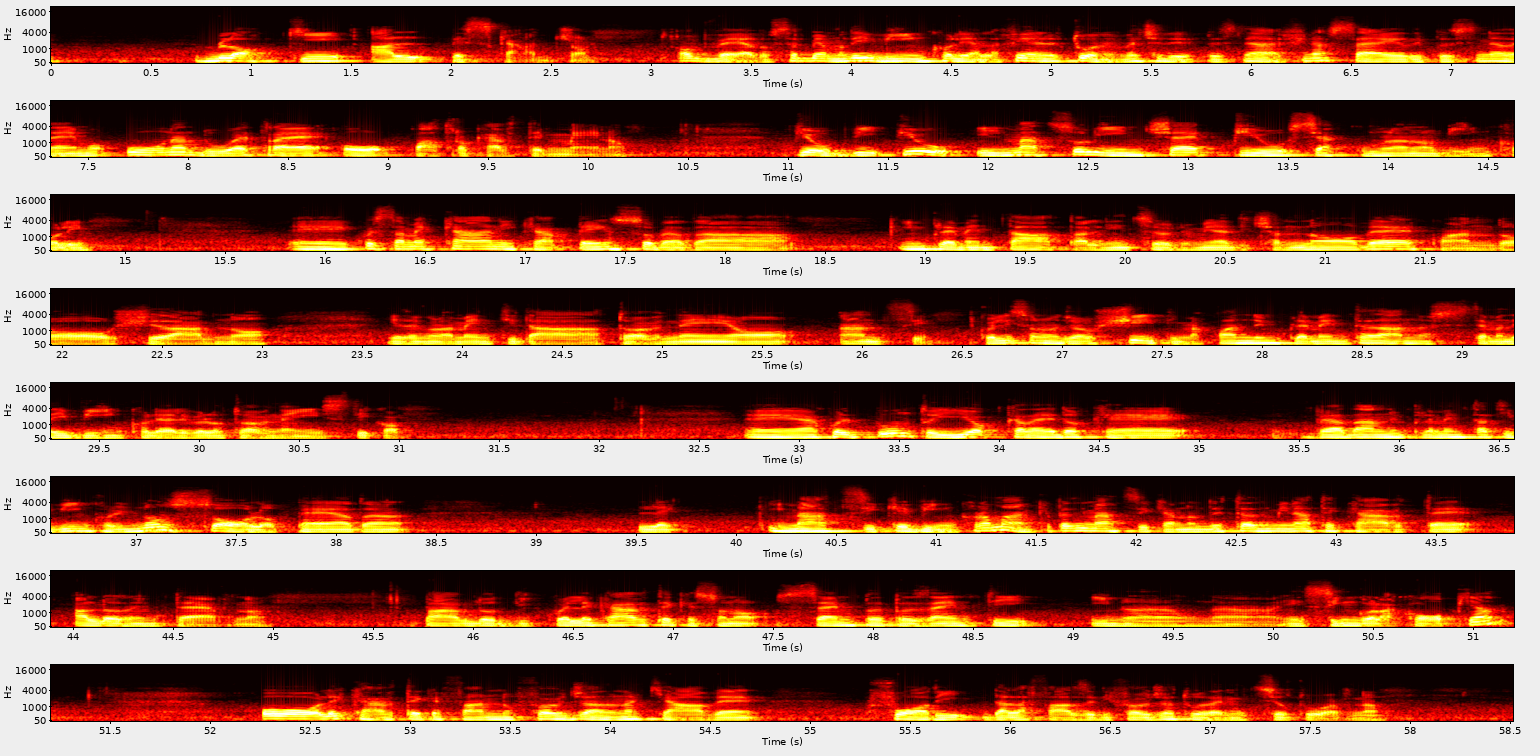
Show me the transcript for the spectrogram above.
blocchi al pescaggio ovvero se abbiamo dei vincoli alla fine del turno invece di ripristinare fino a 6 ripristineremo 1, 2, 3 o 4 carte in meno. Più, vi, più il mazzo vince, più si accumulano vincoli. E questa meccanica penso verrà implementata all'inizio del 2019 quando usciranno i regolamenti da torneo, anzi quelli sono già usciti ma quando implementeranno il sistema dei vincoli a livello torneistico e a quel punto io credo che verranno implementati vincoli non solo per le, i mazzi che vincono, ma anche per i mazzi che hanno determinate carte al loro interno. Parlo di quelle carte che sono sempre presenti in, una, in singola copia o le carte che fanno forgiare una chiave fuori dalla fase di forgiatura inizio turno.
